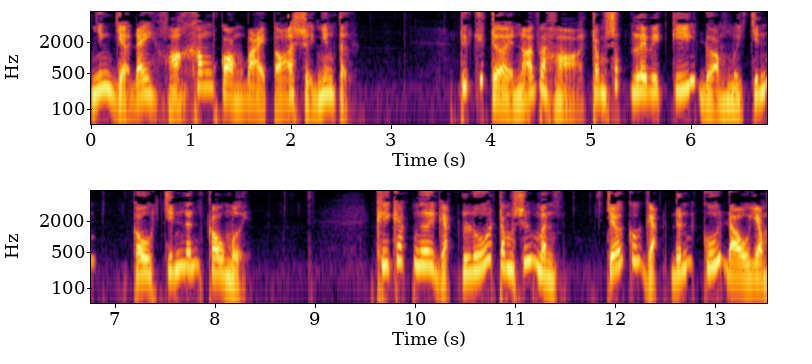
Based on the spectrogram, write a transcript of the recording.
nhưng giờ đây họ không còn bày tỏ sự nhân từ. Đức Chúa Trời nói với họ trong sách Lê Vi Ký đoạn 19, câu 9 đến câu 10. Khi các ngươi gặt lúa trong xứ mình, chớ có gặt đến cuối đầu dòng,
